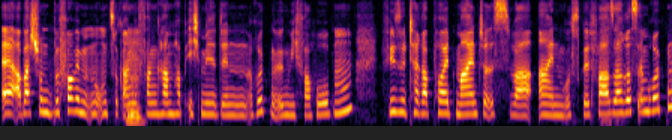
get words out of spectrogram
Äh, aber schon bevor wir mit dem Umzug hm. angefangen haben, habe ich mir den Rücken irgendwie verhoben. Physiotherapeut meinte, es war ein Muskelfaserriss im Rücken.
